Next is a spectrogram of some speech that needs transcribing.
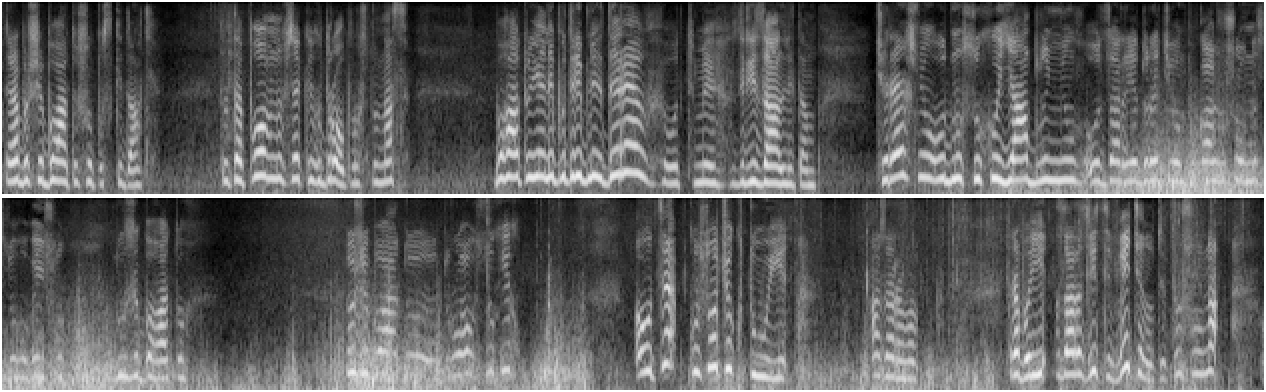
Треба ще багато що поскидати. Тут повно всяких дров. Просто у нас багато є непотрібних дерев. От ми зрізали там черешню, одну суху яблуню. От зараз я, до речі, вам покажу, що в нас з цього вийшло. Дуже багато. Дуже багато дров сухих. А оце кусочок туї. А зараз вам треба її зараз звідси витягнути, тому що вона. О.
